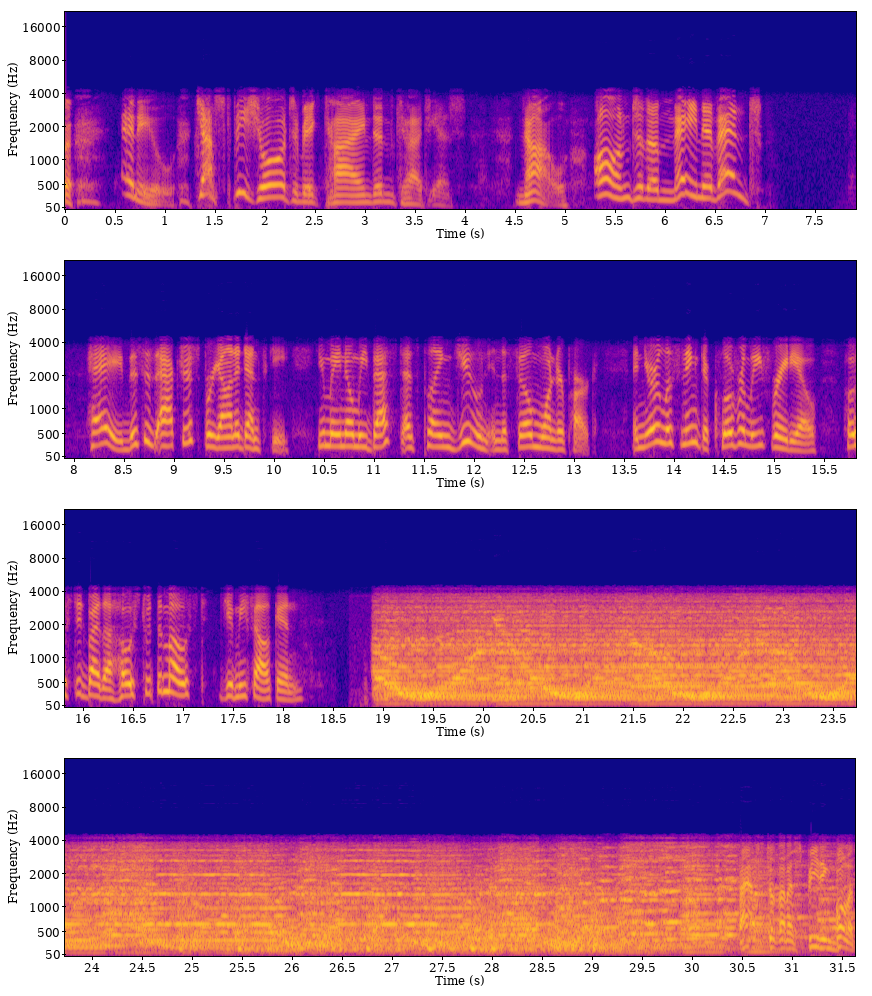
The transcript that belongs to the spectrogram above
Anywho, just be sure to be kind and courteous. Now, on to the main event. Hey, this is actress Brianna Denski. You may know me best as playing June in the film Wonder Park. And you're listening to Cloverleaf Radio, hosted by the host with the most, Jimmy Falcon. Faster than a speeding bullet.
